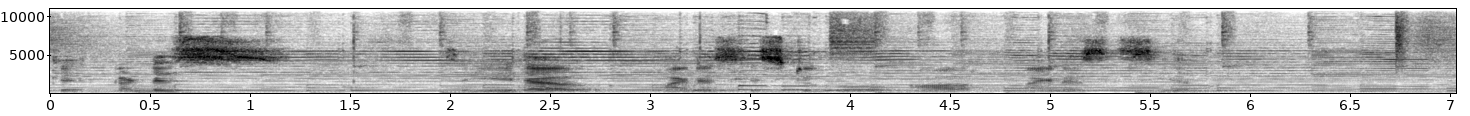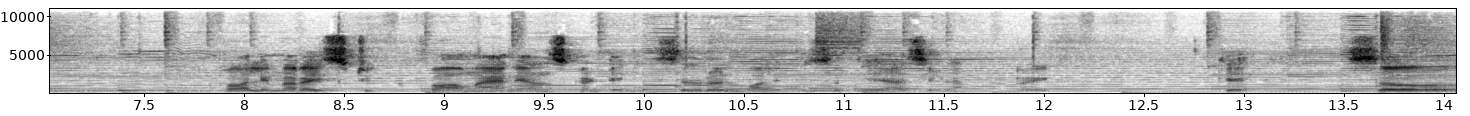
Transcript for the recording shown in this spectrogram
Okay, condense. So you have minus H2O or minus HCl. Polymerize to form anions containing several molecules of the acid amide. Okay, so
